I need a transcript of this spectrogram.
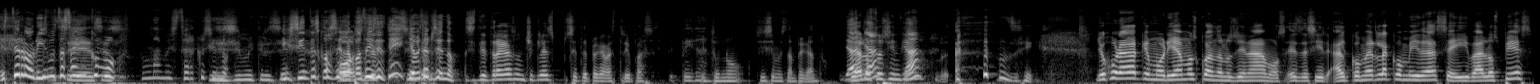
Es terrorismo, estás Sí, ahí como, sí. no mames, estar creciendo. sí, sí. Y sientes cosas en O la pasta si y dices, si ya me está creciendo. Si te tragas un chicle, se te pegan las tripas. Te pega. Y tú no, sí se me están pegando. ¿Ya, ¿Ya, lo estoy sintiendo? sí. Yo juraba que moríamos cuando nos llenábamos. Es decir, al comer la comida se iba a los pies.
